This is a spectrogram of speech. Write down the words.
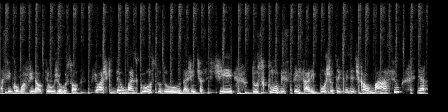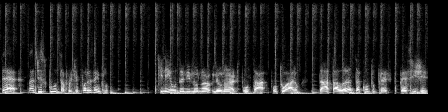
Assim como a final ter um jogo só. Porque eu acho que deu mais gosto do, da gente assistir, dos clubes pensarem, poxa, eu tenho que me dedicar ao máximo e até na disputa, porque, por exemplo, que nem o Danilo Leonardo pontuaram, da Atalanta contra o PSG.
